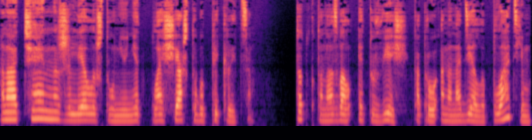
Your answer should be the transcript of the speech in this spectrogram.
Она отчаянно жалела, что у нее нет плаща, чтобы прикрыться. Тот, кто назвал эту вещь, которую она надела, платьем,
